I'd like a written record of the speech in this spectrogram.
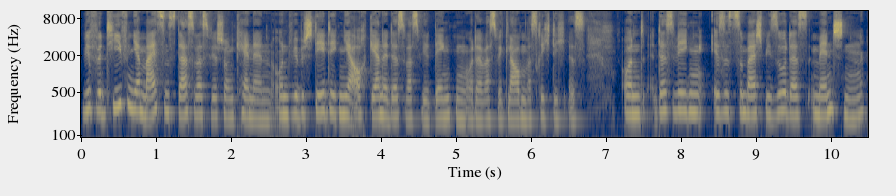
wir vertiefen ja meistens das, was wir schon kennen und wir bestätigen ja auch gerne das, was wir denken oder was wir glauben, was richtig ist. Und deswegen ist es zum Beispiel so, dass Menschen,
